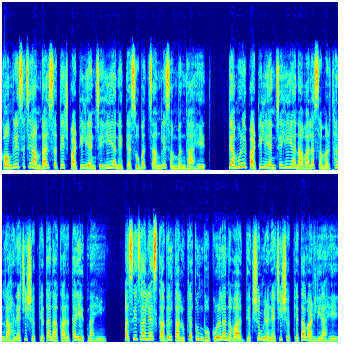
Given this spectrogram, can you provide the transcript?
काँग्रेसचे आमदार सतेज पाटील यांचेही या नेत्यासोबत चांगले संबंध आहेत. त्यामुळे पाटील यांचेही या नावाला समर्थन राहण्याची शक्यता नाकारता येत नाही. असे झाल्यास कागल तालुक्यातून गोकुळला नवा अध्यक्ष मिळण्याची शक्यता वाढली आहे.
